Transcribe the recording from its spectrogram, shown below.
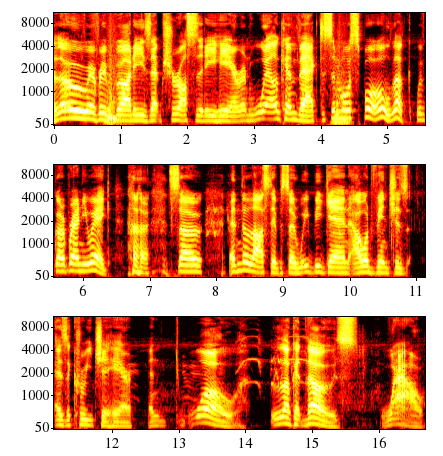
Hello everybody, Xaptrosity here, and welcome back to some more Spore. Oh look, we've got a brand new egg. so, in the last episode we began our adventures as a creature here, and whoa, look at those. Wow,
